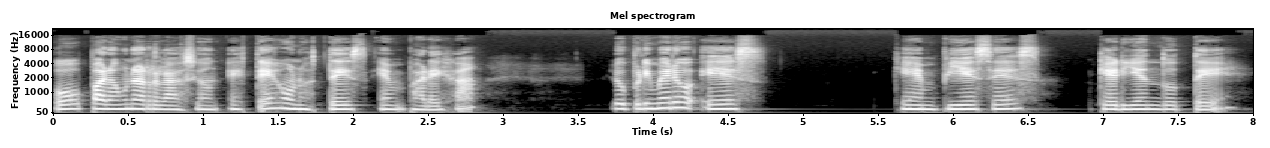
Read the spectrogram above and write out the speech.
o para una relación, estés o no estés en pareja? Lo primero es que empieces queriéndote,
